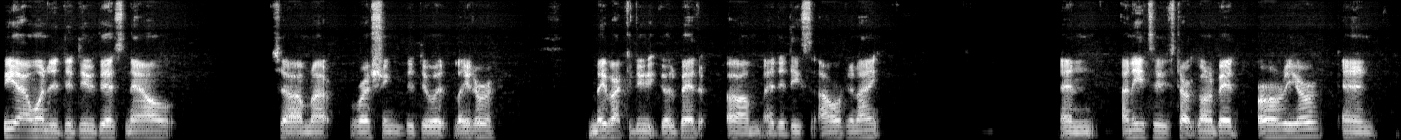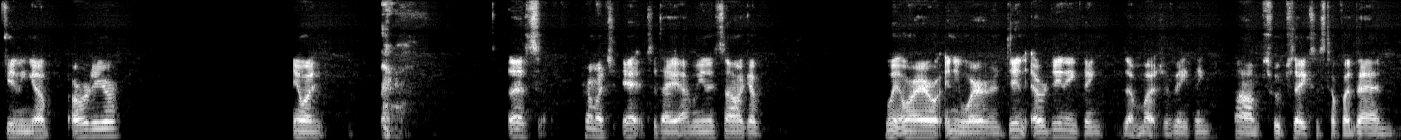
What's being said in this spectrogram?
but yeah, I wanted to do this now, so I'm not rushing to do it later. Maybe I could do go to bed um, at a decent hour tonight, and I need to start going to bed earlier and getting up earlier. Anyway, that's pretty much it today. I mean, it's not like I went anywhere, anywhere and didn't or did anything that much of anything. Um, sweepstakes and stuff like that, and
